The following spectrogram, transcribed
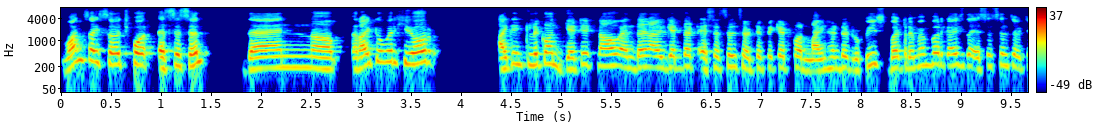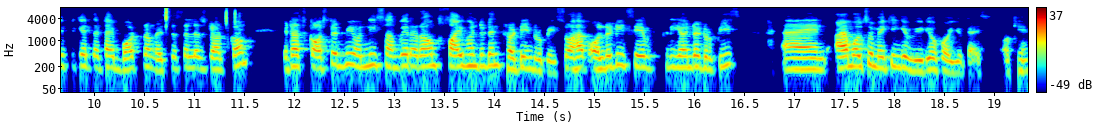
Once I search for SSL, then uh, right over here, I can click on get it now and then I'll get that SSL certificate for 900 rupees. But remember guys, the SSL certificate that I bought from SSLS.com, it has costed me only somewhere around 513 rupees. So I have already saved 300 rupees and I'm also making a video for you guys. Okay.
